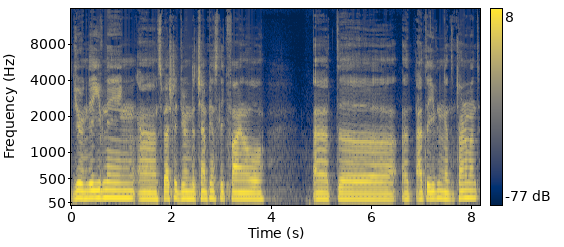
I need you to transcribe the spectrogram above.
during the evening, uh, especially during the Champions League final at the at, at the evening at the tournament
